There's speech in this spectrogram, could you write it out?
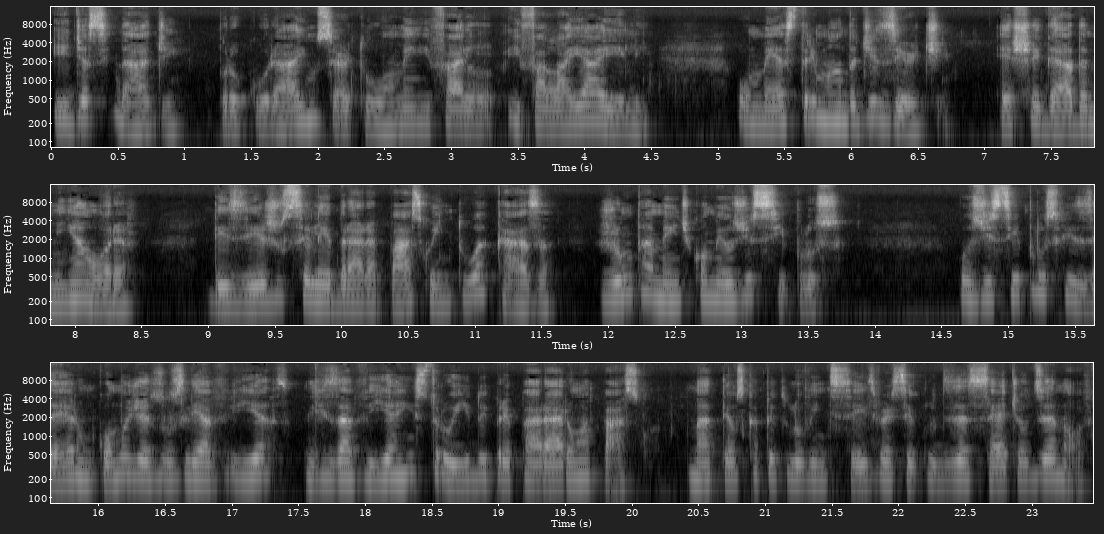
Ide à cidade, procurai um certo homem e falai a ele o mestre manda dizer-te: É chegada a minha hora. Desejo celebrar a Páscoa em tua casa, juntamente com meus discípulos. Os discípulos fizeram como Jesus lhe havia, lhes havia instruído e prepararam a Páscoa. Mateus capítulo 26, versículo 17 ao 19.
